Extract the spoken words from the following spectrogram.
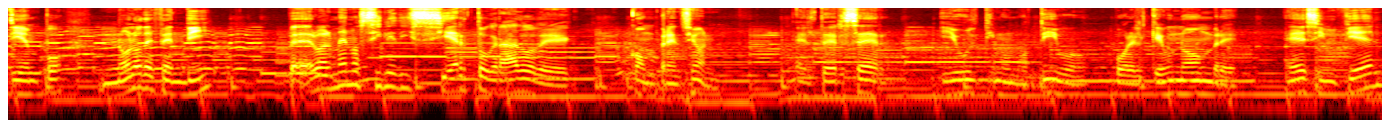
tiempo no lo defendí, pero al menos sí le di cierto grado de comprensión. El tercer y último motivo por el que un hombre es infiel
